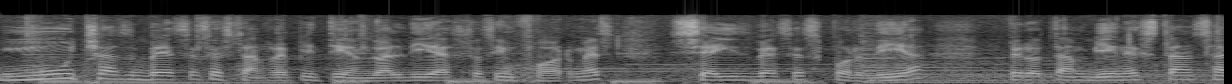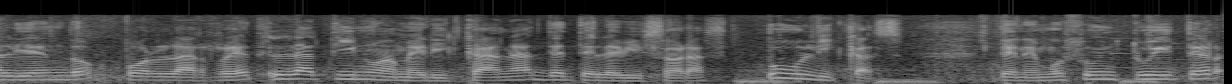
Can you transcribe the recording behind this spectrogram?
Muchas veces están repitiendo al día estos informes, seis veces por día, pero también están saliendo por la red latinoamericana de televisoras públicas. Tenemos un Twitter,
